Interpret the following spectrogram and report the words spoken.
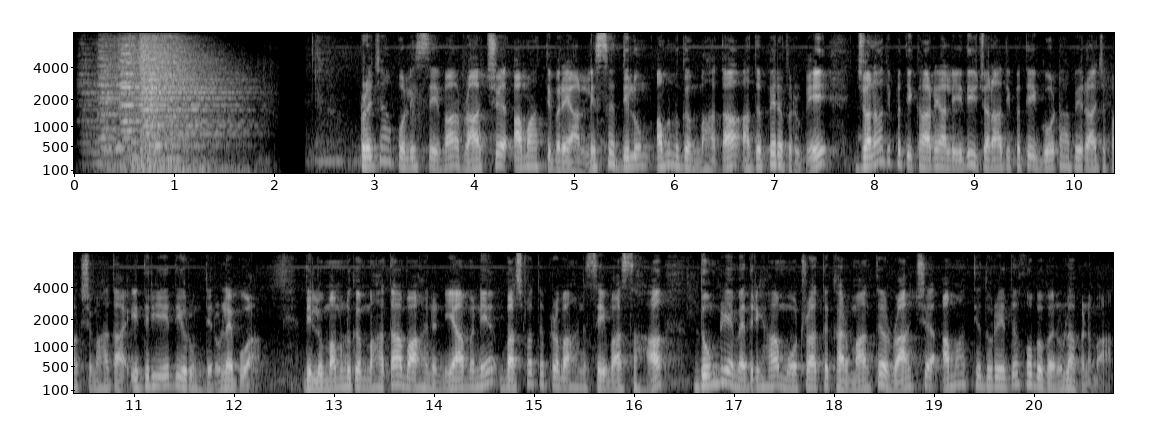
ප්‍රජා පොලිස් සේවා රාජ්‍ය අමාත්‍යවරයා ලෙස දිලුම් අමනුගම් මහතා අද පෙරවරුවේ ජනාධිපති කාර්යාලයේදී ජනාධිපති ගෝඨාභය රාජපක්ෂ මහතා ඉදිරියේදී උරුම දෙනු ලැබුවා. දිලුම් අමනුගම් මහතා වාහන නියාමනය, බස් රථ ප්‍රවාහන සේවා සහ දුම්රිය මැදිරි හා මෝටර රථ කර්මාන්ත රාජ්‍ය අමාත්‍ය දුරේද හොබවනු ලබනවා.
